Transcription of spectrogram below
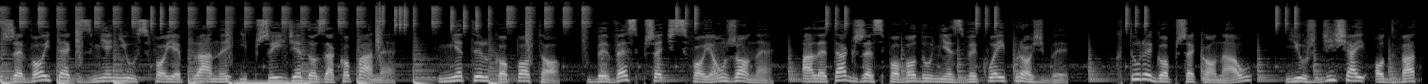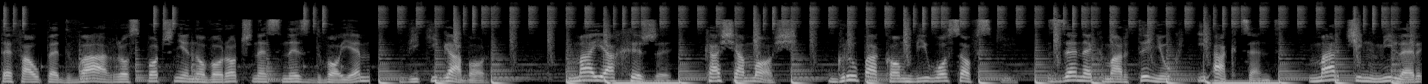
że Wojtek zmienił swoje plany i przyjdzie do Zakopane. Nie tylko po to, by wesprzeć swoją żonę, ale także z powodu niezwykłej prośby. Który go przekonał? Już dzisiaj o 2 TVP2 rozpocznie noworoczne sny z dwojem, Wiki Gabor. Maja Chyży, Kasia Moś, Grupa Kombi Łosowski, Zenek Martyniuk i Akcent, Marcin Miller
